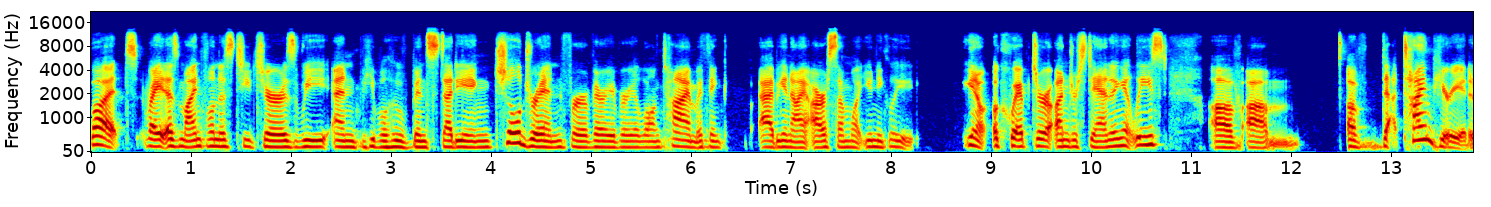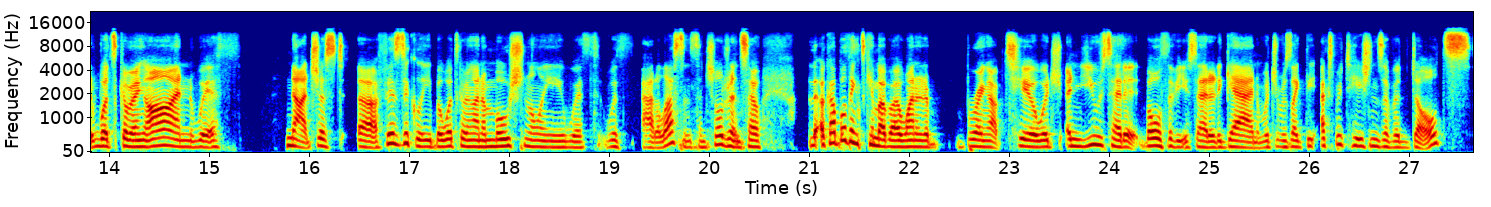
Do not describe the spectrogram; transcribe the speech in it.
but right as mindfulness teachers we and people who've been studying children for a very very long time i think abby and i are somewhat uniquely you know equipped or understanding at least of um of that time period and what's going on with not just uh, physically but what's going on emotionally with with adolescents and children. So a couple things came up i wanted to bring up too which and you said it both of you said it again which was like the expectations of adults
